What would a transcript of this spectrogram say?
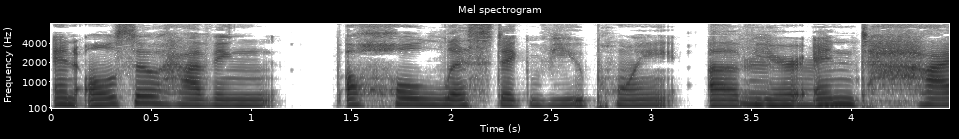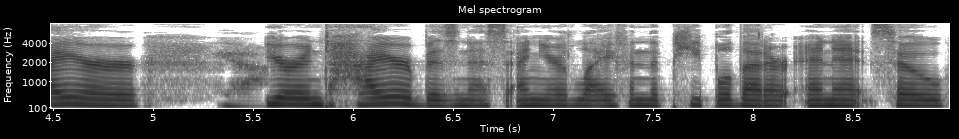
and also having a holistic viewpoint of mm-hmm. your entire yeah. your entire business and your life and the people that are in it so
